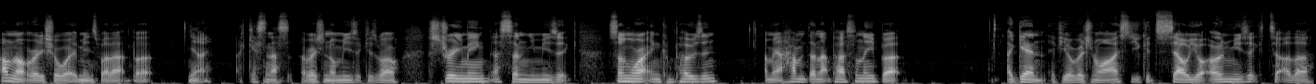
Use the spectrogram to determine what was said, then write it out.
I'm not really sure what it means by that, but you know, I guess that's original music as well. Streaming, that's selling you music. Songwriting, composing. I mean, I haven't done that personally, but again, if you're original artist, you could sell your own music to other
